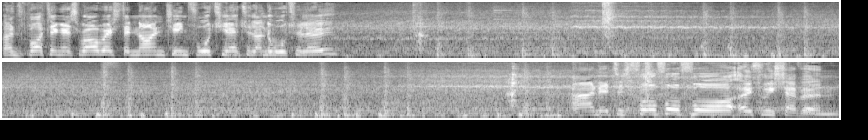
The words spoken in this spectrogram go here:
And spotting as well is the 1948 to London Waterloo. And it is 444037.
